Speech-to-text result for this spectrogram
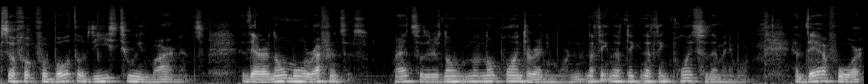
So for, for both of these two environments there are no more references right? So there's no no, no pointer anymore. Nothing nothing nothing points to them anymore. And therefore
